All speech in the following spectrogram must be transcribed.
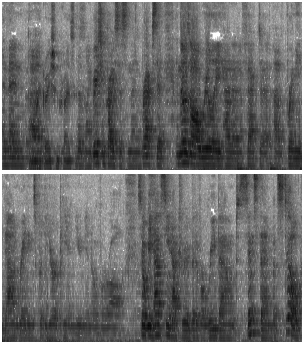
and then the uh, migration crisis, the migration crisis, and then Brexit, and those all really had an effect of, uh, of bringing down ratings for the European Union overall. So we have seen actually a bit of a rebound since then, but still,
